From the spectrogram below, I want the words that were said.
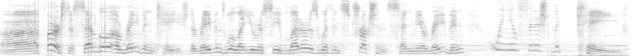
Uh, first, assemble a raven cage. The ravens will let you receive letters with instructions. Send me a raven when you've finished the cave.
